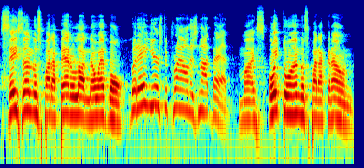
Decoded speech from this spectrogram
Seis anos para Pérola não é bom, but eight years to Crown is not bad. Mas oito anos para Crown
